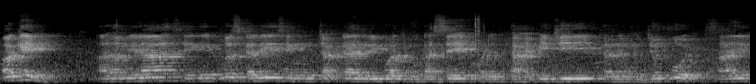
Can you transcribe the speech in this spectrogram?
Okey Alhamdulillah, saya ingin first kali saya ingin ucapkan ribuan terima kasih kepada pihak IPG kerana menjemput saya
